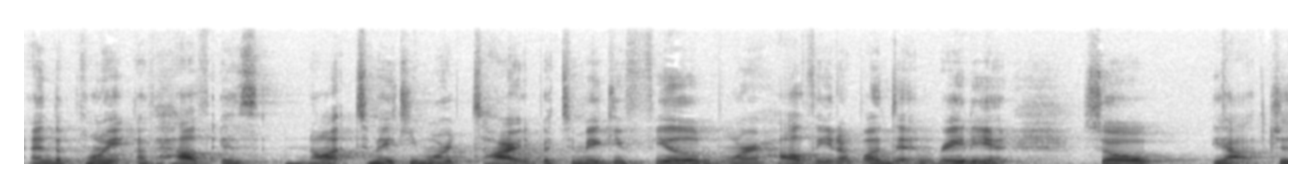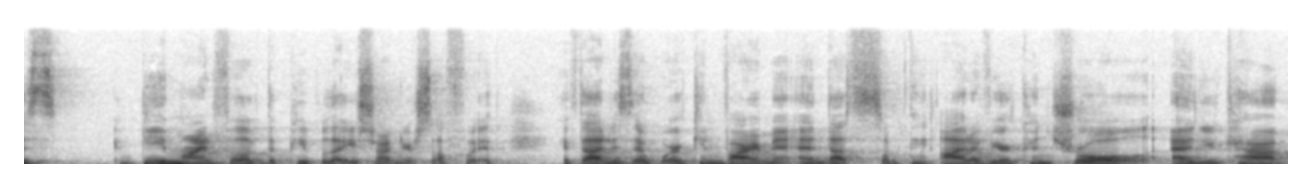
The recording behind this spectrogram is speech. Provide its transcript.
And the point of health is not to make you more tired, but to make you feel more healthy and abundant and radiant. So, yeah, just be mindful of the people that you surround yourself with. If that is a work environment and that's something out of your control and you can't,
